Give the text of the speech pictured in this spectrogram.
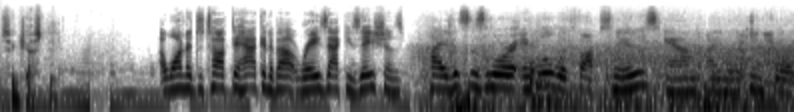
suggested. I wanted to talk to Hackett about Ray's accusations. Hi, this is Laura Ingle with Fox News, and I'm looking for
